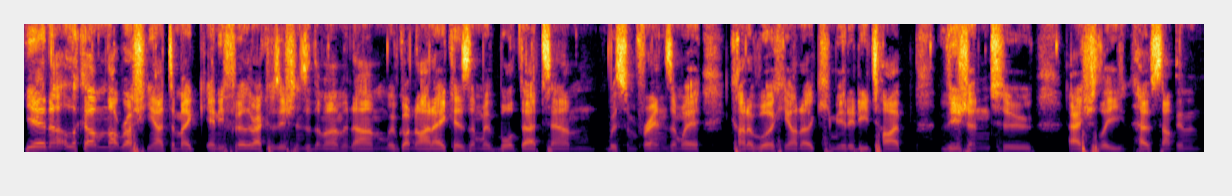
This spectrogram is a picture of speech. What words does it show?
Yeah, no, look, I'm not rushing out to make any further acquisitions at the moment. Um, we've got nine acres and we've bought that um, with some friends, and we're kind of working on a community type vision to actually have something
